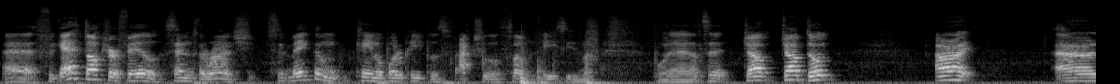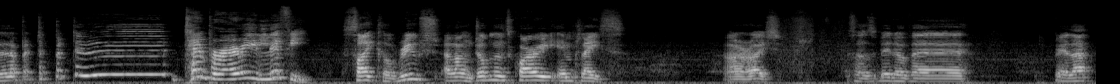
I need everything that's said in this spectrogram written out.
Uh, forget Dr. Phil, send to the ranch. Make them clean up other people's actual floating feces, man. But uh, that's it. Job job done. Alright. Uh, temporary Liffey cycle route along Dublin's quarry in place. Alright. So there's a bit of a bit of that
